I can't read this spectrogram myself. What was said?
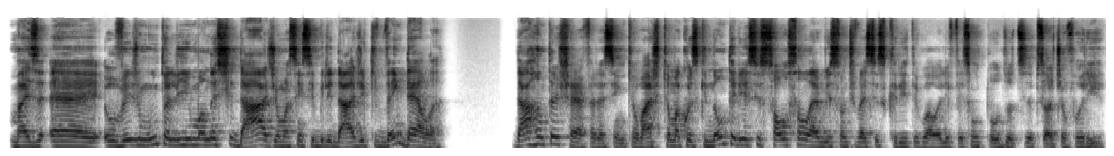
mas é, eu vejo muito ali uma honestidade, uma sensibilidade que vem dela, da Hunter Schafer, assim, que eu acho que é uma coisa que não teria se só o Sam Levinson tivesse escrito igual ele fez com todos os outros episódios de Euforia.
